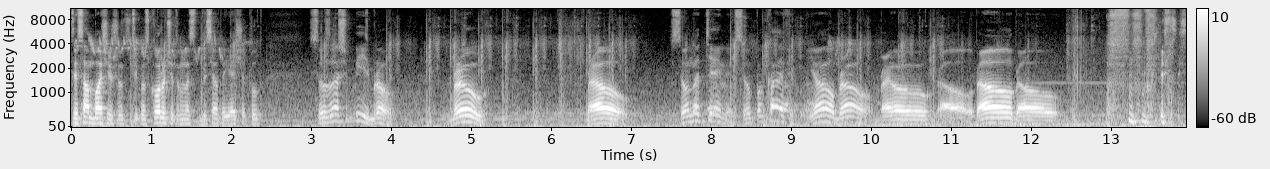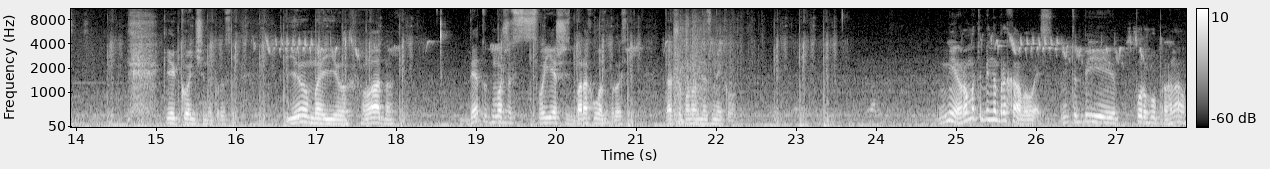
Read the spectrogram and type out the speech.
ти сам бачиш, що типа скоро 14.10, я ще тут. Все зашибись, бро. Бро. Бро. Все на теме, все по кайфу. Йоу, бро. Бро, бро, бро, бро. Яке кончене просто. Йо-моє, ладно. Де тут може своє щось барахло бросити? Так, щоб воно не зникло. Ні, Рома тобі не брехав, Олесь. Він тобі пургу прогнав.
